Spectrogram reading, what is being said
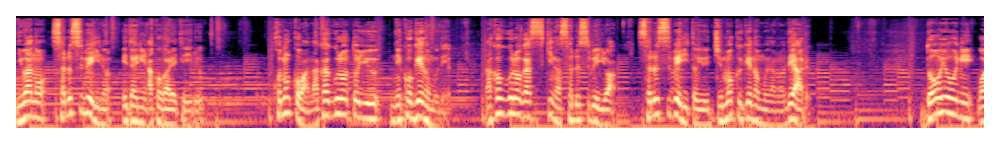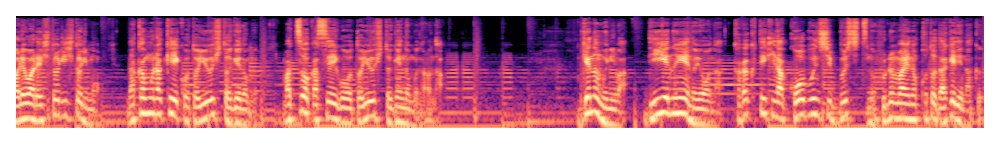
庭のサルスベリの枝に憧れている。この子は中黒という猫ゲノムで中黒が好きなサルスベリはサルスベリという樹木ゲノムなのである。同様に我々一人一人も中村恵子という人ゲノム松岡聖剛という人ゲノムなのだ。ゲノムには DNA のような科学的な高分子物質の振る舞いのことだけでなく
